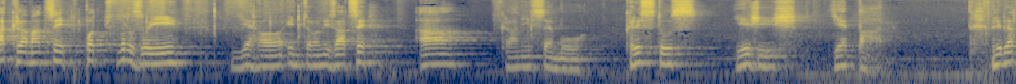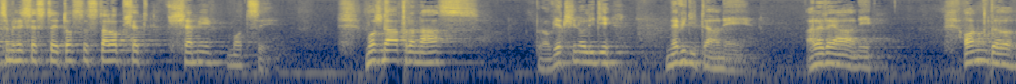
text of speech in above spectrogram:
Aklamaci potvrzují jeho intronizaci a klaní se mu. Kristus Ježíš je Pán. Milí bratři, milí sestry, to se stalo před všemi moci. Možná pro nás, pro většinu lidí, neviditelný, ale reálný. On byl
